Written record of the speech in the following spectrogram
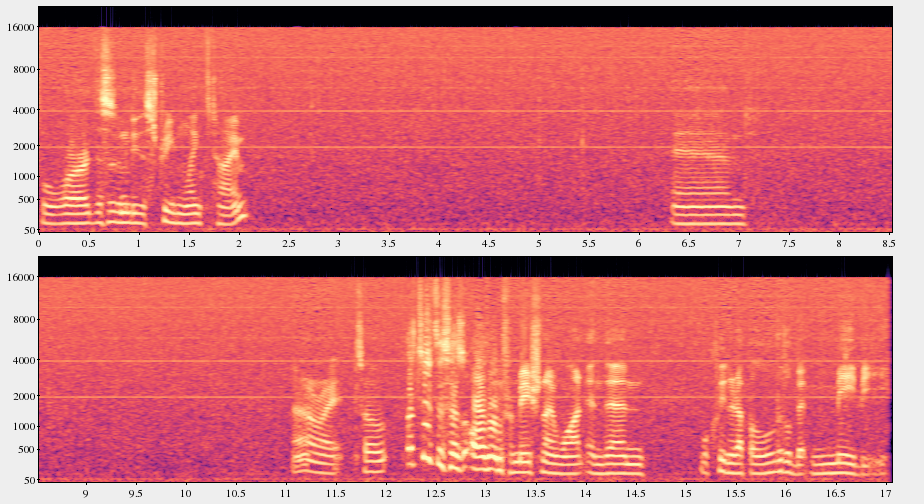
for, this is going to be the stream length time. And, alright, so let's see if this has all the information I want and then we'll clean it up a little bit, maybe.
